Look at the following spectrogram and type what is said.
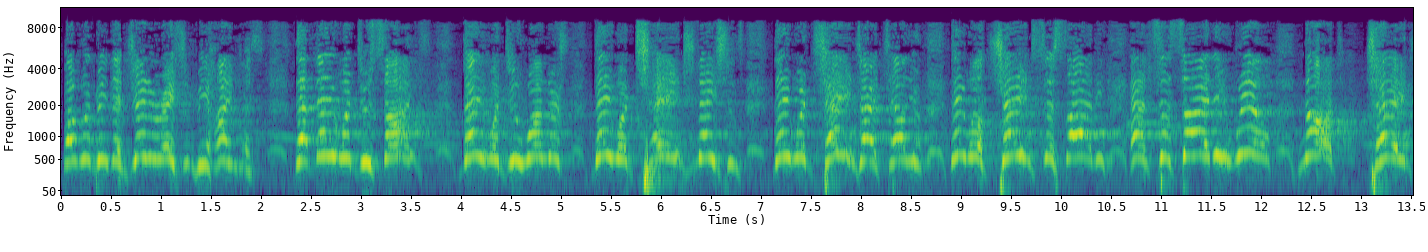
but would be the generation behind us. That they would do signs, they would do wonders, they would change nations, they would change, I tell you, they will change society, and society will not change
